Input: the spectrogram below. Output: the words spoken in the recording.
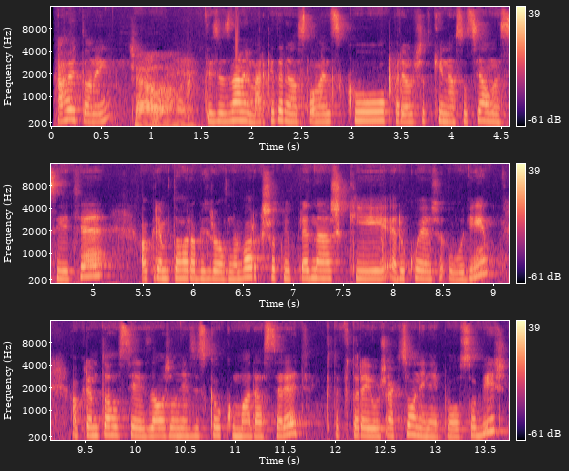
Ahoj Tony. Čau, ahoj. Ty si známy marketer na Slovensku, predovšetkým na sociálne siete. Okrem toho robíš rôzne workshopy, prednášky, edukuješ ľudí. Okrem toho si aj založil neziskovku Mladá Sereď, v ktorej už aktuálne nepôsobíš,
